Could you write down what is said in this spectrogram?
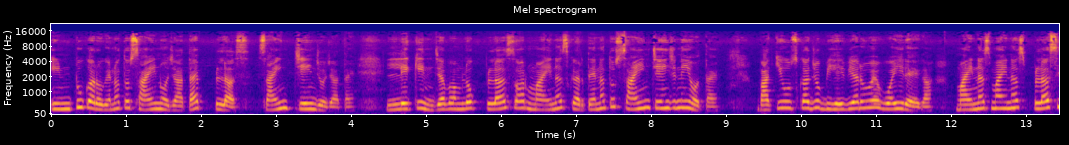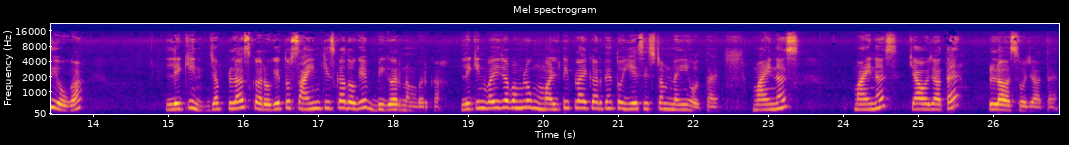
इनटू करोगे ना तो साइन हो जाता है प्लस साइन चेंज हो जाता है. लेकिन जब हम लोग प्लस और माइनस करते हैं ना तो साइन चेंज नहीं होता है. बाकी उसका जो बिहेवियर हुआ है, वही रहेगा. माइनस माइनस प्लस ही होगा. लेकिन जब प्लस करोगे तो साइन किसका दोगे? बिगर नंबर का. लेकिन वही जब हम लोग मल्टीप्लाई करते हैं तो ये सिस्टम नहीं होता है. माइनस माइनस क्या हो जाता है? प्लस हो जाता है.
